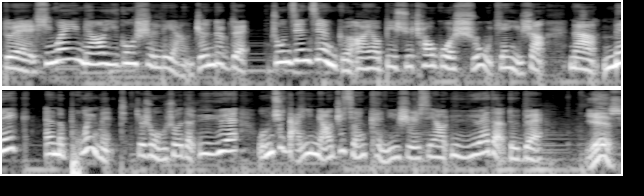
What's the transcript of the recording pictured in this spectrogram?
对，新冠疫苗一共是两针，对不对？中间间隔啊要必须超过十五天以上。那 make an appointment 就是我们说的预约。我们去打疫苗之前肯定是先要预约的，对不对？Yes,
